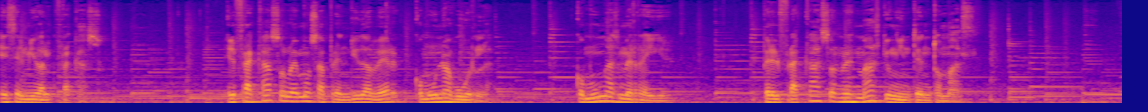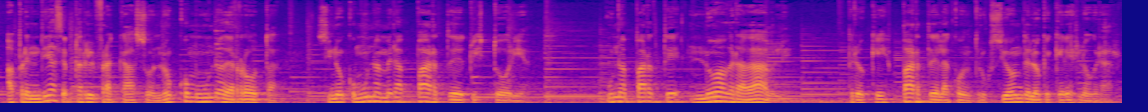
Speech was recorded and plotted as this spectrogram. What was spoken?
es el miedo al fracaso. El fracaso lo hemos aprendido a ver como una burla, como un hazme reír. Pero el fracaso no es más que un intento más. Aprende a aceptar el fracaso no como una derrota, sino como una mera parte de tu historia, una parte no agradable, pero que es parte de la construcción de lo que querés lograr.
